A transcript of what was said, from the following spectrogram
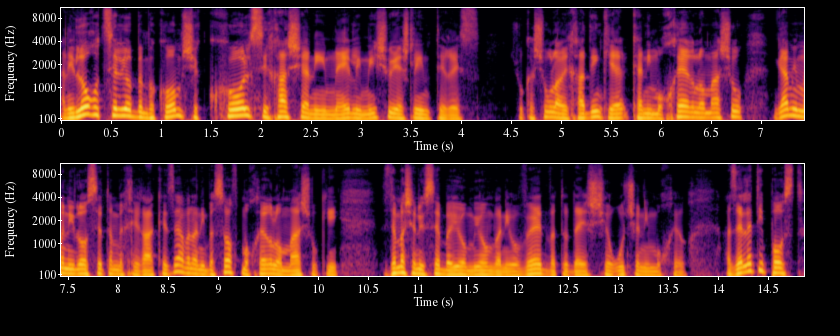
אני לא רוצה להיות במקום שכל שיחה שאני מנהל עם מישהו, יש לי אינטרס. שהוא קשור לעריכת דין, כי, כי אני מוכר לו משהו, גם אם אני לא עושה את המכירה כזה, אבל אני בסוף מוכר לו משהו, כי זה מה שאני עושה ביום-יום ואני עובד, ואתה יודע, יש שירות שאני מוכר. אז העליתי פוסט,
